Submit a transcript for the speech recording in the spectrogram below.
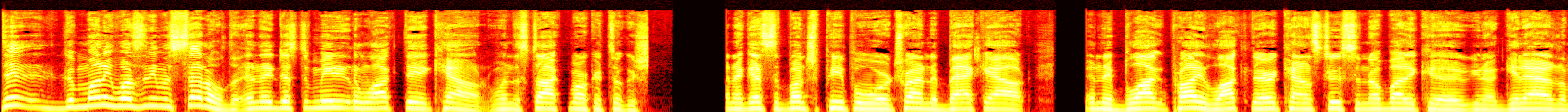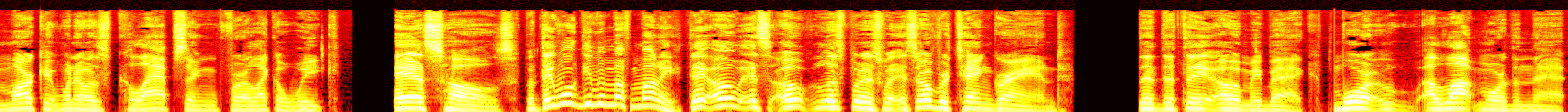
the, the money wasn't even settled and they just immediately locked the account when the stock market took a sh- and i guess a bunch of people were trying to back out and they blocked probably locked their accounts too so nobody could you know get out of the market when it was collapsing for like a week assholes but they won't give me enough money they owe it's oh let's put it this way it's over 10 grand that, that they owe me back more a lot more than that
